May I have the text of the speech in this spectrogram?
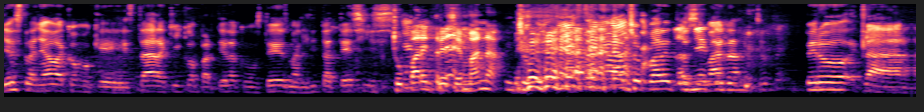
ya extrañaba como que estar aquí compartiendo con ustedes, maldita tesis. Chupar entre semana. Extrañaba chupar entre Los semana. Pero claro,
